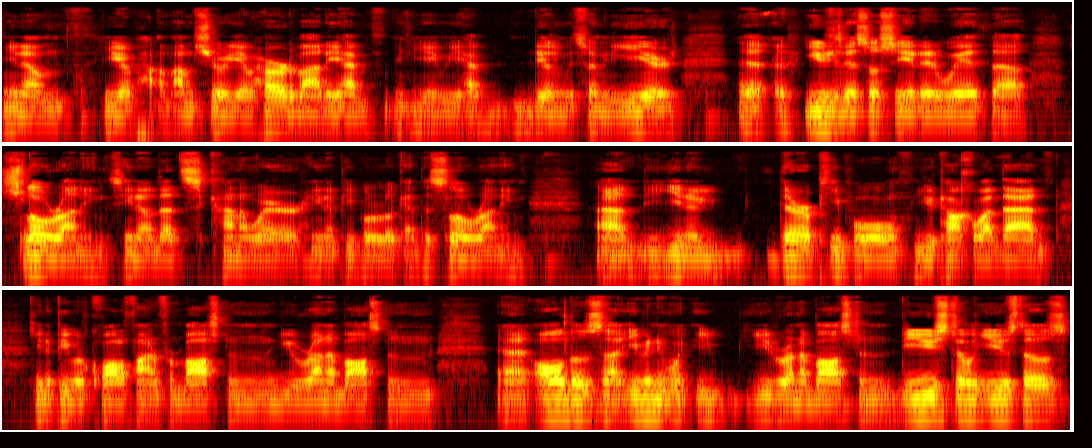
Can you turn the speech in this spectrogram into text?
you know, you have, I'm sure you have heard about it. You have you, have dealing with so many years, uh, usually associated with uh, slow runnings. You know, that's kind of where you know people look at the slow running. You know, there are people you talk about that you know people qualifying from Boston. You run a Boston, uh, all those. Uh, even when you, you run a Boston, do you still use those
